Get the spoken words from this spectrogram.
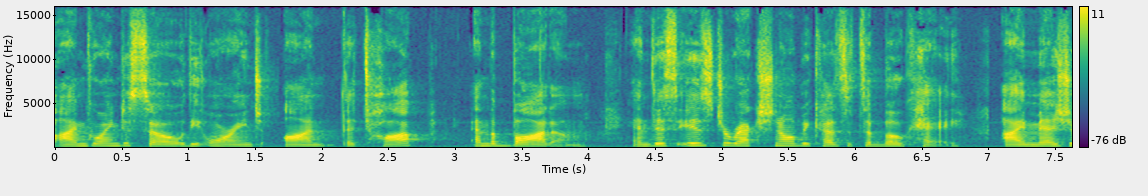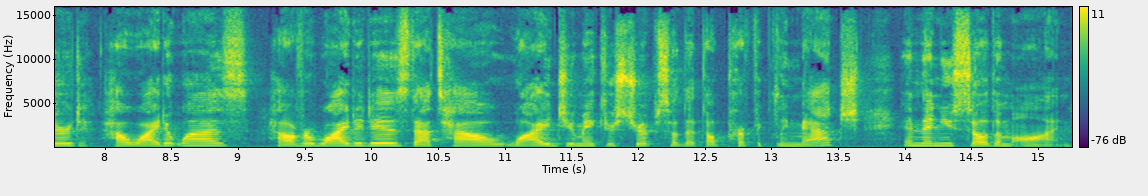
I'm going to sew the orange on the top and the bottom. And this is directional because it's a bouquet. I measured how wide it was. However wide it is, that's how wide you make your strips so that they'll perfectly match. And then you sew them on.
